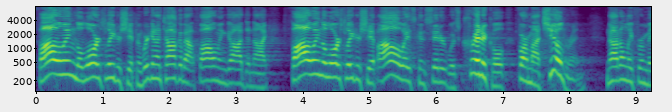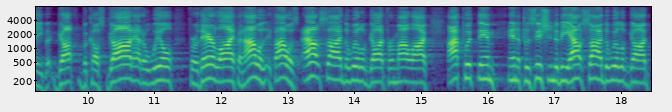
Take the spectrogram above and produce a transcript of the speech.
following the Lord's leadership, and we're going to talk about following God tonight. Following the Lord's leadership, I always considered was critical for my children not only for me, but God, because God had a will for their life. And I was, if I was outside the will of God for my life, I put them in a position to be outside the will of God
